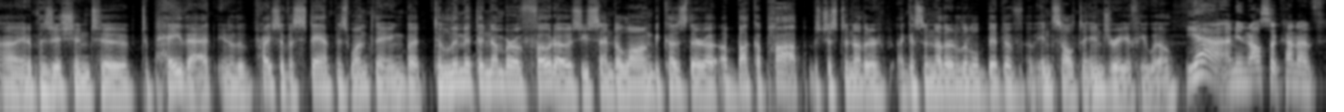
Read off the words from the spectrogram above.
uh, in a position to to pay that. You know, the price of a stamp is one thing, but to limit the number of photos you send along because they're a, a buck a pop is just another, I guess, another little bit of, of insult to injury, if you will. Yeah, I mean, it also kind of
